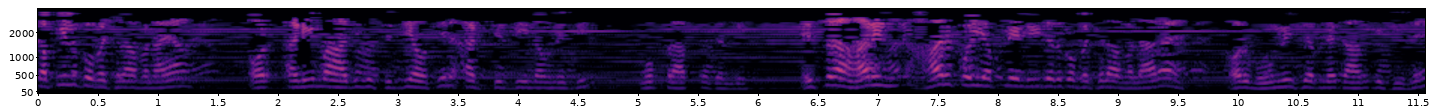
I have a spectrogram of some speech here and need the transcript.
कपिल को बछड़ा बनाया और अणिमा आदि जो सिद्धियाँ होती है ना सिद्धि नवनिधि वो प्राप्त कर ली। इस तरह हर हर कोई अपने लीडर को बछड़ा बना रहा है और भूमि से अपने काम की चीज़ें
